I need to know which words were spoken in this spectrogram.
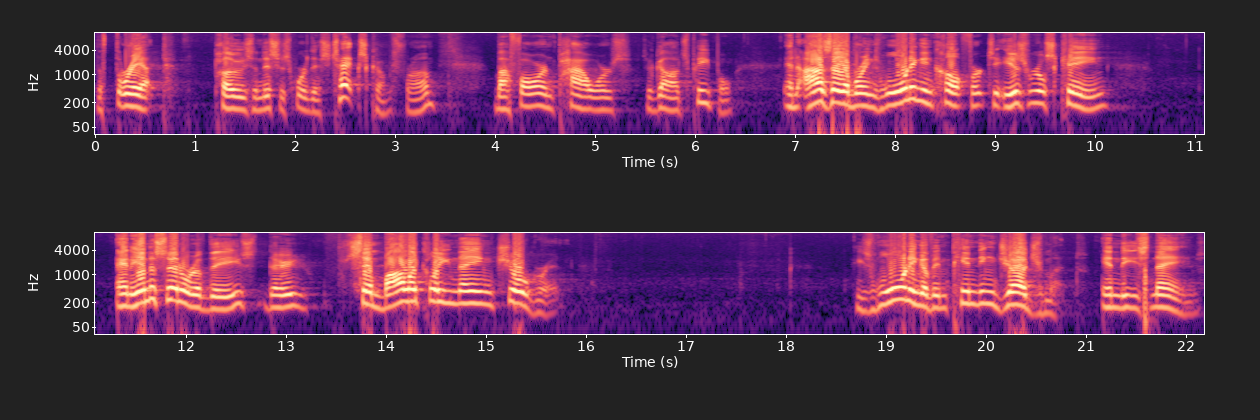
the threat posed, and this is where this text comes from, by foreign powers to God's people. And Isaiah brings warning and comfort to Israel's king. And in the center of these, they symbolically named children. He's warning of impending judgment in these names.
